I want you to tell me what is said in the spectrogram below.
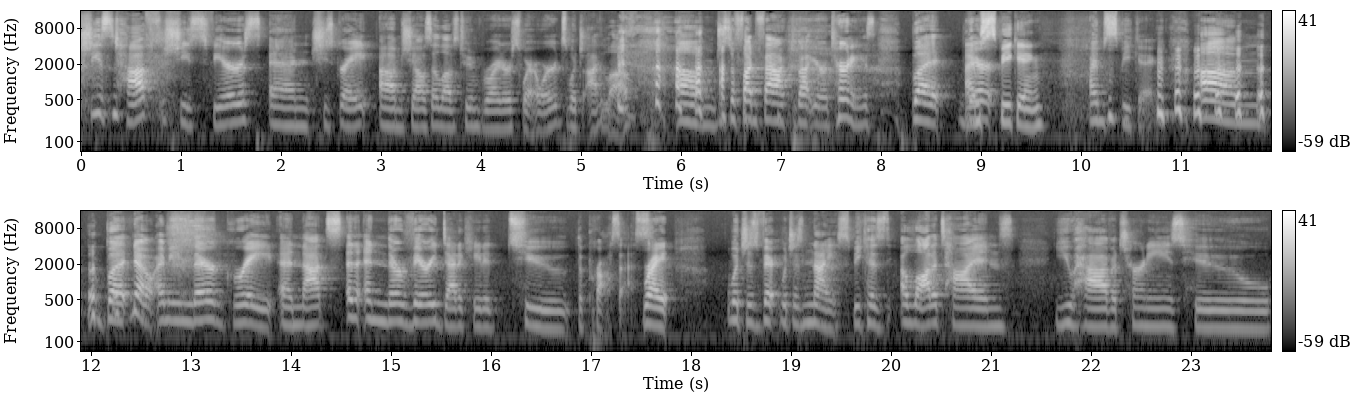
She's tough. She's fierce, and she's great. Um, she also loves to embroider swear words, which I love. Um, just a fun fact about your attorneys, but i'm speaking I'm speaking. um, but no, I mean they're great, and that's and, and they're very dedicated to the process, right Which is very, which is nice because a lot of times you have attorneys who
